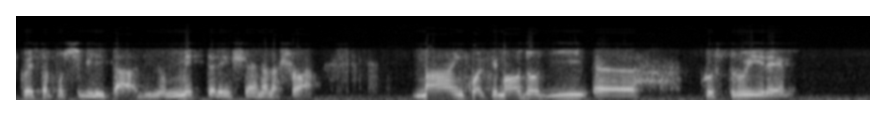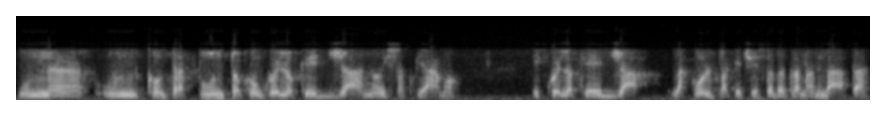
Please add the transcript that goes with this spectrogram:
questa possibilità di non mettere in scena la Shoah, ma in qualche modo di eh, costruire un, un contrappunto con quello che già noi sappiamo e quello che è già la colpa che ci è stata tramandata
